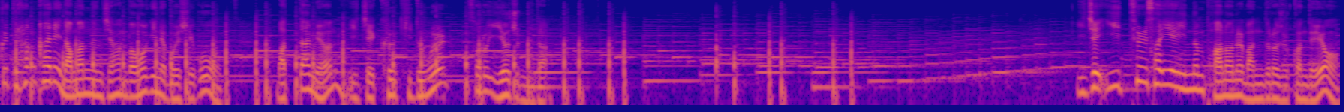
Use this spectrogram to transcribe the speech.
끝에 한 칸이 남았는지 한번 확인해 보시고 맞다면 이제 그 기둥을 서로 이어줍니다. 이제 이 틀 사이에 있는 반원을 만들어 줄 건데요.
